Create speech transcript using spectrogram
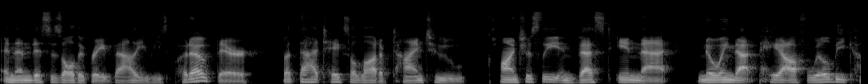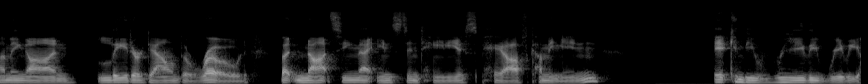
and then this is all the great value he's put out there. But that takes a lot of time to consciously invest in that knowing that payoff will be coming on later down the road, but not seeing that instantaneous payoff coming in, it can be really, really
